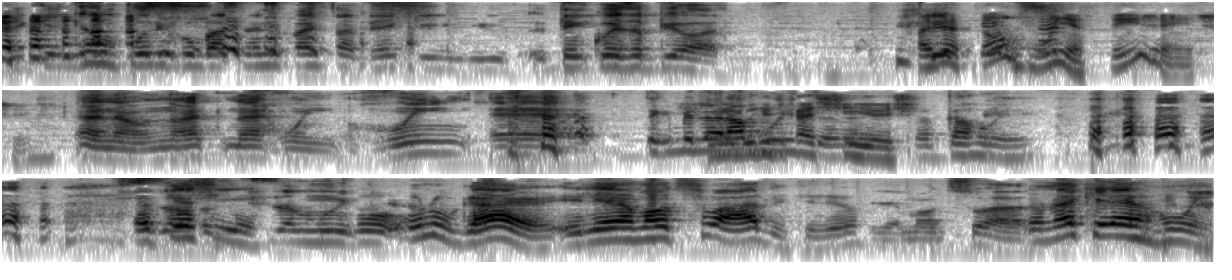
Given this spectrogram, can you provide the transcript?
É que ele dá um pulo em Cubatão e vai saber que tem coisa pior. Mas é tão ruim assim, gente. Ah, não, não é, não é ruim. Ruim é. Tem que melhorar de muito, né? Vai ficar ruim. É porque assim, muito. o, o lugar, ele é amaldiçoado, entendeu? Ele é amaldiçoado. Então não é que ele é ruim.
